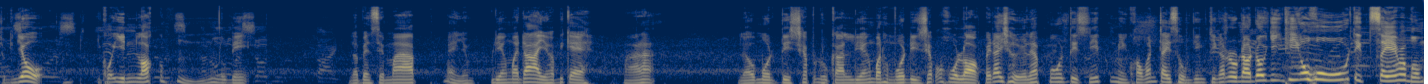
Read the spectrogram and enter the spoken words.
จุกินโยอีโกอินล็อกลูกนี้ แล้วเบนเซม่าแหม่ยังเลี้ยงมาได้อยู่ครับพี่แกมาละแล้วโมดิชครับดูการเลี้ยงบอลของโมดิชครับโอ้โหหลอกไปได้เฉยเลยครับโมดิชนี่มีความมั่นใจสูงจริงๆแล้วโรนัลโดยิงทีโอ้โหติดเซฟครับผม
